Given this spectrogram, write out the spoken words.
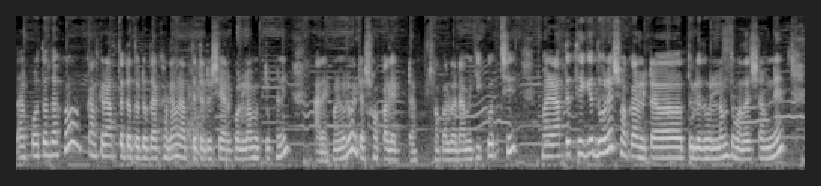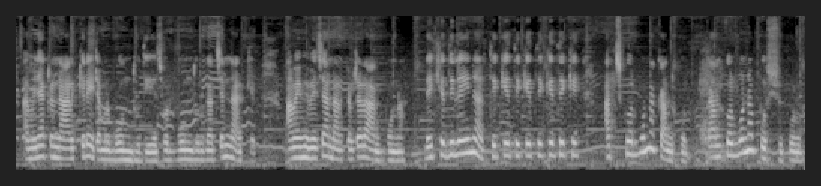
তারপর তো দেখো, কালকে রাত্রেটা দুটো দেখালাম, রাত্রেটা শেয়ার করলাম একটুখানি। আর এখন হলো এটা সকালেরটা সকালবেলা আমি কি করছি? মানে রাতের থেকে ধরে সকালটা তুলে ধরলাম তোমাদের সামনে। আমি না একটা নারকেল, এটা আমার বন্ধু দিয়েছে, ওর বন্ধুর গাছের নারকেল। আমি ভেবেছি আর নারকেলটা রাখব না। রেখে দিলেই না, থেকে থেকে থেকে থেকে। আজ করব না, কাল করব। কাল করব না, পরশু করব।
